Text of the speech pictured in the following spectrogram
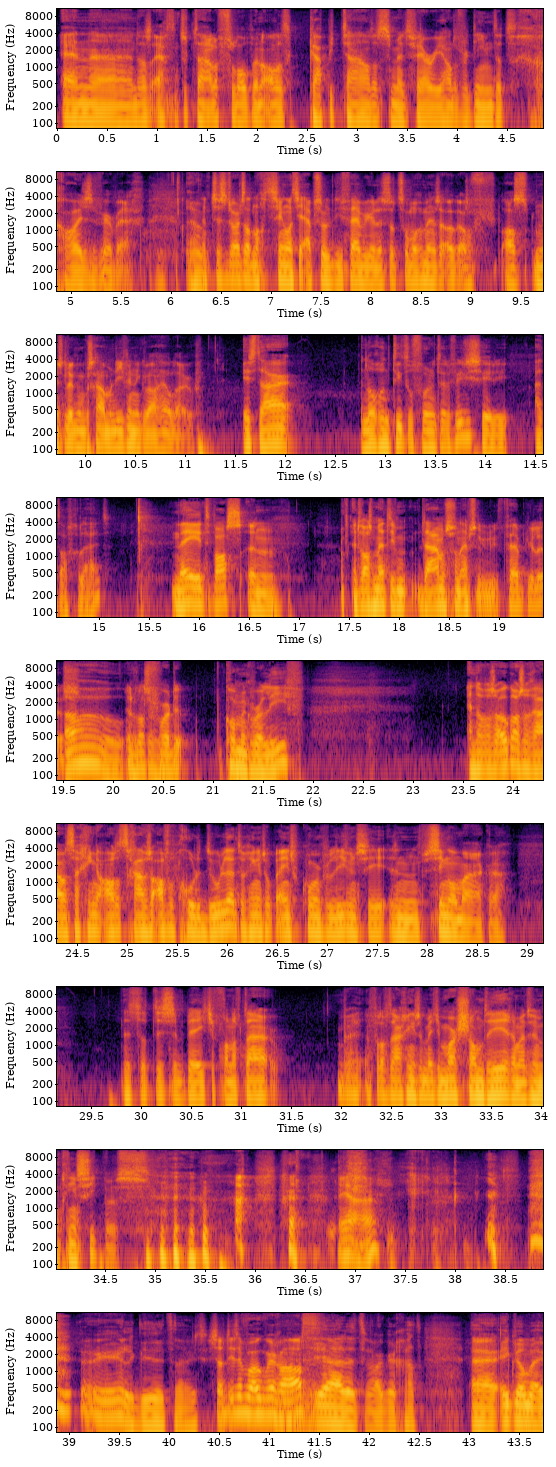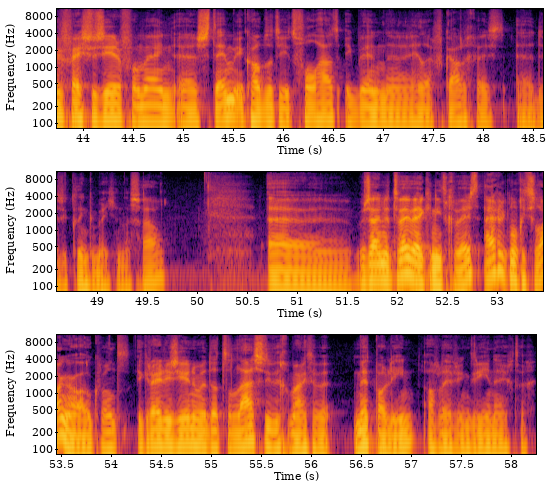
En eh, dat was echt een totale flop. En al het kapitaal dat ze met Very hadden verdiend... dat gooiden ze weer weg. Oh. En tussendoor zat nog het singeltje Absolutely Fabulous... dat sommige mensen ook als, als mislukking beschouwen. Maar die vind ik wel heel leuk. Is daar nog een titel voor een televisieserie uit afgeleid? Nee, het was een. Het was met die dames van Absolutely Fabulous. Oh, het was voor de Comic Relief. En dat was ook al zo raar, want zij gingen altijd gaven ze af op goede doelen. En toen gingen ze opeens voor Comic Relief een, een single maken. Dus dat is een beetje vanaf daar. Vanaf daar gingen ze een beetje marchanderen met hun principes. ja, heerlijk, die details. zo dit hebben we ook weer gehad. Ja, dat heb ik weer gehad. Eh, ik wil me even excuseren voor mijn eh, stem. Ik hoop dat hij het volhoudt. Ik ben eh, heel erg verkouden geweest, dus ik klink een beetje nasaal. We zijn er twee weken niet geweest. Eigenlijk nog iets langer ook. Want ik realiseerde me dat de laatste die we gemaakt hebben met Paulien, aflevering 93...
